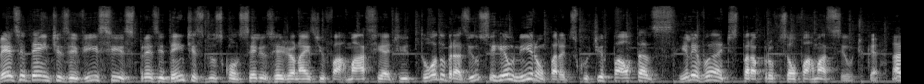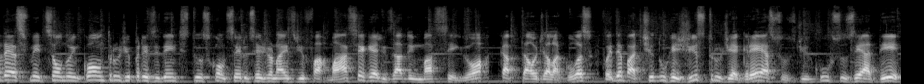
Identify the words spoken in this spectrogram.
Presidentes e vice-presidentes dos conselhos regionais de farmácia de todo o Brasil se reuniram para discutir pautas relevantes para a profissão farmacêutica. Na décima edição do encontro de presidentes dos conselhos regionais de farmácia, realizado em Maceió, capital de Alagoas, foi debatido o registro de egressos de cursos EAD,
